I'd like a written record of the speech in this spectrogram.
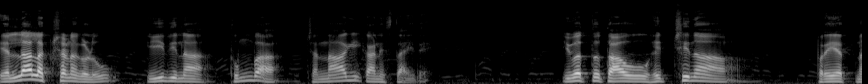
ಎಲ್ಲ ಲಕ್ಷಣಗಳು ಈ ದಿನ ತುಂಬ ಚೆನ್ನಾಗಿ ಕಾಣಿಸ್ತಾ ಇದೆ. ಇವತ್ತು ತಾವು ಹೆಚ್ಚಿನ ಪ್ರಯತ್ನ,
